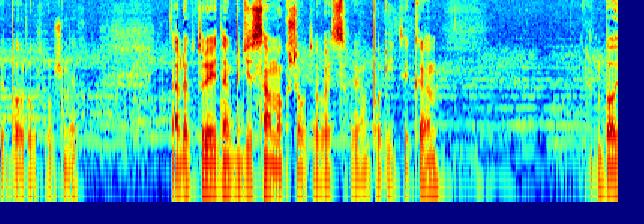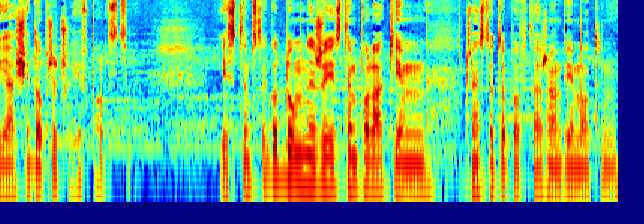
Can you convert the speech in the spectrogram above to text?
wyborów różnych, ale które jednak będzie samo kształtować swoją politykę, bo ja się dobrze czuję w Polsce. Jestem z tego dumny, że jestem Polakiem. Często to powtarzam, wiem o tym.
